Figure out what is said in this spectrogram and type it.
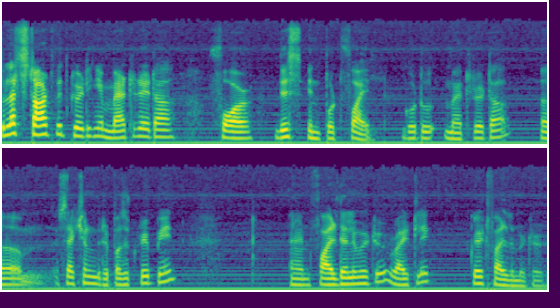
So let's start with creating a metadata for this input file. Go to metadata um, section in the repository pane and file delimited right click create file delimited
